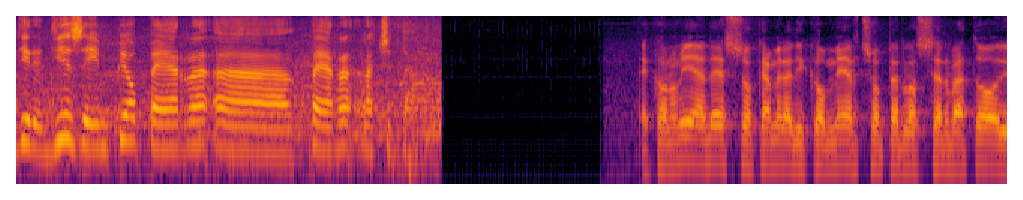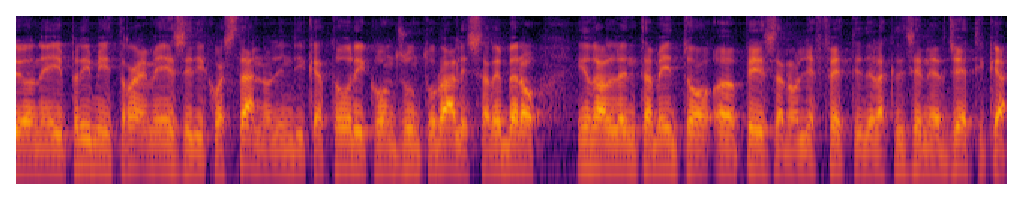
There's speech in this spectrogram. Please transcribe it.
dire, di esempio per, eh, per la città. Economia adesso, Camera di Commercio per l'osservatorio nei primi tre mesi di quest'anno, gli indicatori congiunturali sarebbero in rallentamento, eh, pesano gli effetti della crisi energetica,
